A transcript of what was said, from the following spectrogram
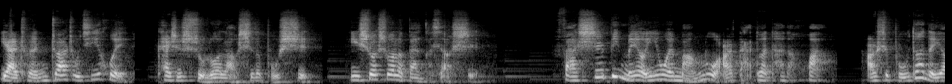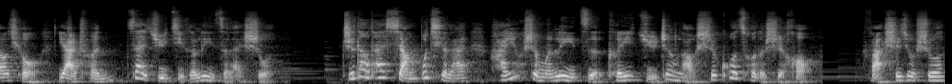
雅纯抓住机会开始数落老师的不是，一说说了半个小时。法师并没有因为忙碌而打断他的话。而是不断的要求雅纯再举几个例子来说，直到他想不起来还有什么例子可以举证老师过错的时候，法师就说：“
